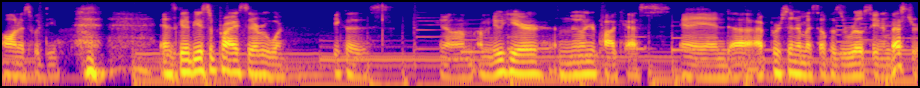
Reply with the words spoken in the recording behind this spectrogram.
honest with you, and it's gonna be a surprise to everyone because you know I'm, I'm new here, I'm new on your podcast, and uh, I presented myself as a real estate investor.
